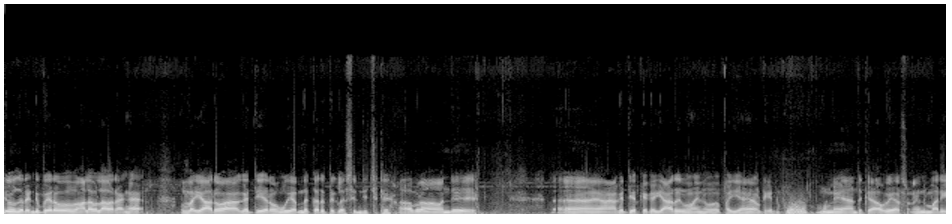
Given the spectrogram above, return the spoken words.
இவங்க ரெண்டு பேரும் அளவில் வராங்க. ஔவையாரும் அகத்தியரும் உயர்ந்த கருத்துக்களை சிந்திச்சுட்டு அப்புறம் வந்து அகத்தியர் கேட்க யார் பையன்? அப்படின்னு. உடனே அதுக்கு அவையார் சொன்னேன் இந்த மாதிரி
